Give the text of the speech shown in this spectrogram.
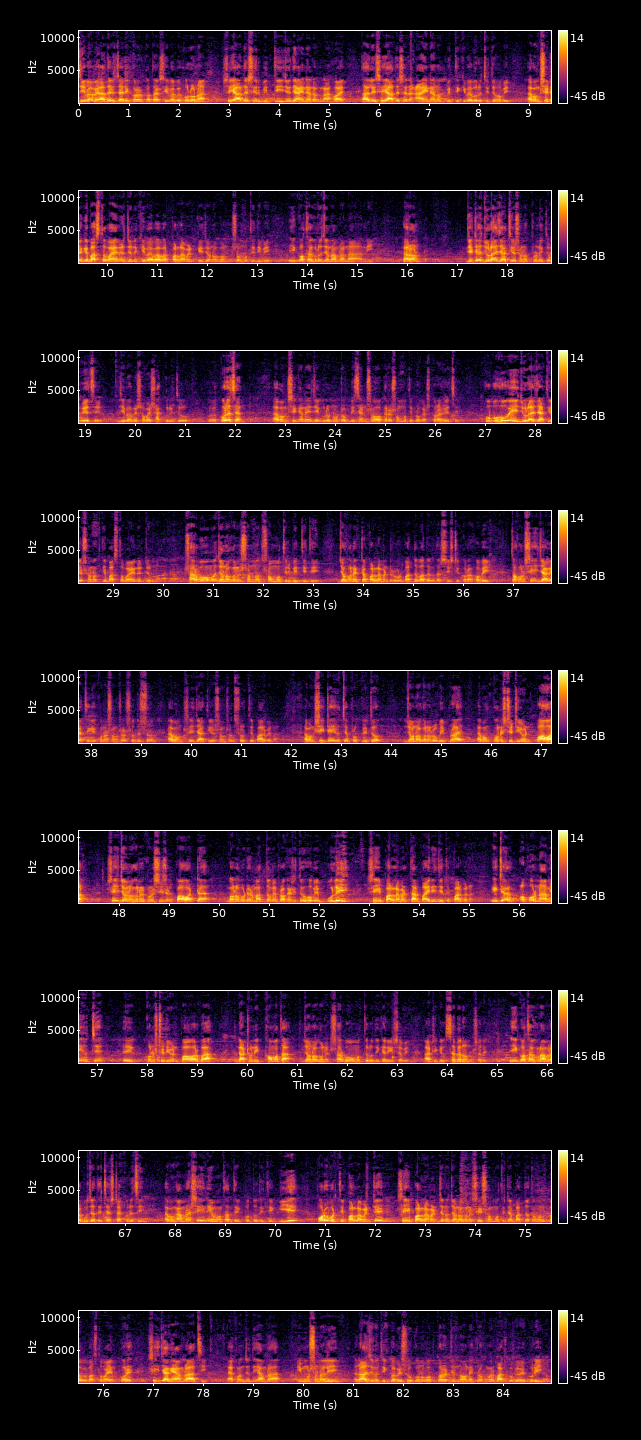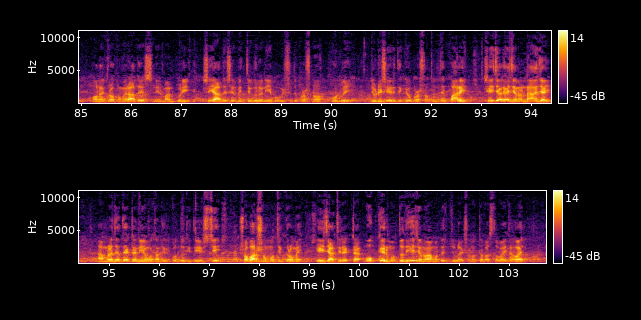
যেভাবে আদেশ জারি করার কথা সেভাবে হলো না। সেই আদেশের ভিত্তি যদি আইনানক না হয়, তাহলে সেই আদেশের আইনানক ভিত্তি কীভাবে রচিত হবে এবং সেটাকে বাস্তবায়নের জন্য কীভাবে আবার পার্লামেন্টকে জনগণ সম্মতি দিবে? এই কথাগুলো যেন আমরা না আনি। কারণ যেটা জুলাই জাতীয় সনদ প্রণীত হয়েছে, যেভাবে সবাই স্বাক্ষরিত করেছেন এবং সেখানে যেগুলো নোট অফ ডিসেন্ট সহকারে সম্মতি প্রকাশ করা হয়েছে, হুবহু এই জুলাই জাতীয় সনদকে বাস্তবায়নের জন্য সার্বভৌম জনগণের সনদ সম্মতির ভিত্তিতে যখন একটা পার্লামেন্টের উপর বাধ্যবাধকতার সৃষ্টি করা হবে, তখন সেই জায়গা থেকে কোনো সংসদ সদস্য এবং সেই জাতীয় সংসদ সরতে পারবে না। এবং সেইটাই হচ্ছে প্রকৃত জনগণের অভিপ্রায় এবং কনস্টিটিউয়েন্ট পাওয়ার সেই জনগণের কনস্টিটিউশন পাওয়ারটা গণভোটের মাধ্যমে প্রকাশিত হবে বলেই সেই পার্লামেন্ট তার বাইরে যেতে পারবে না। এইটার অপর নামই হচ্ছে এই কনস্টিটিউয়েন্ট পাওয়ার বা গাঠনিক ক্ষমতা জনগণের, সার্বভৌমত্বের অধিকারী হিসাবে আর্টিকেল সেভেন অনুসারে। এই কথাগুলো আমরা বোঝাতে চেষ্টা করেছি এবং আমরা সেই নিয়মতান্ত্রিক পদ্ধতিতে গিয়ে পরবর্তী পার্লামেন্টে সেই পার্লামেন্ট যেন জনগণের সেই সম্মতিটা বাধ্যতামূলকভাবে বাস্তবায়ন করে, সেই জায়গায় আমরা আছি। এখন যদি আমরা ইমোশনালি, রাজনৈতিকভাবে সুখ অনুভব করার জন্য অনেক রকমের বাক্য ব্যয় করি, অনেক রকমের আদেশ নির্মাণ করি। সেই আদেশের ভিত্তিগুলো নিয়ে ভবিষ্যতে প্রশ্ন উঠবে। জুডিশিয়ারিতে কেউ প্রশ্ন তুলতে পারে। সেই জায়গায় যেন না যাই, আমরা যাতে একটা নিয়মতান্ত্রিক পদ্ধতিতে এসছি, সবার সম্মতিক্রমে এই জাতির একটা ঐক্যের মধ্য দিয়ে যেন আমাদের জুলাই সনদটা বাস্তবায়িত হয়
